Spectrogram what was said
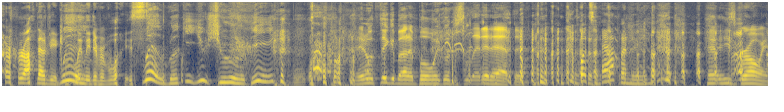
Ro- that would be a completely different voice. Well, Rocky, you sure are big. they don't think about it, Bullwinkle. Just let it happen. What's happening? He's growing.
